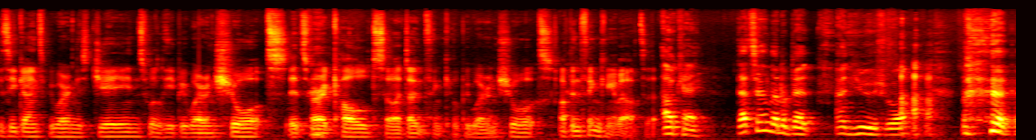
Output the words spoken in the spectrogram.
is he going to be wearing his jeans? Will he be wearing shorts? It's very cold, so I don't think he'll be wearing shorts. I've been thinking about it. Okay, that's a little bit unusual.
